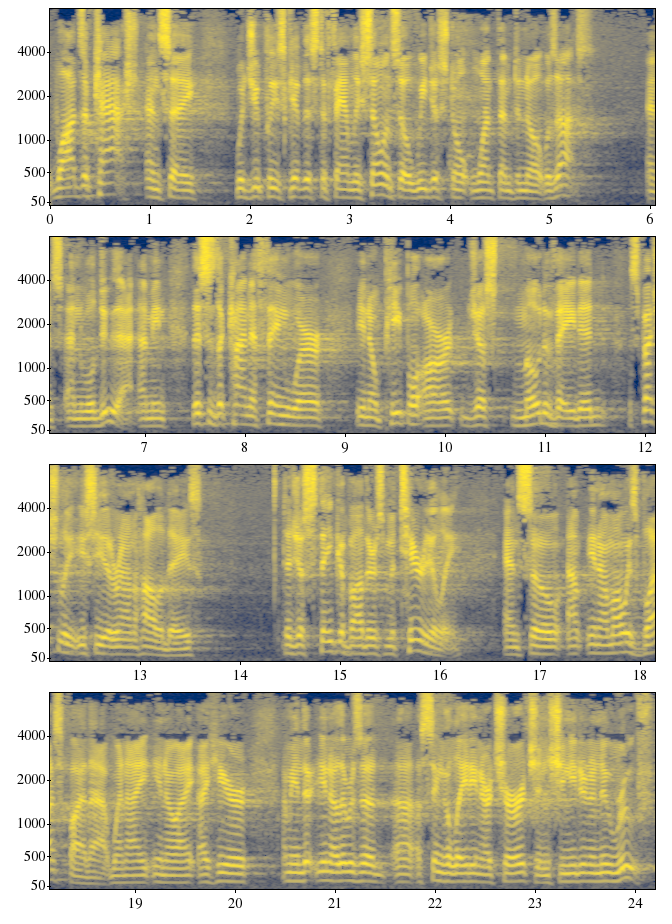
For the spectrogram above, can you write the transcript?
wads of cash and say, Would you please give this to family so and so? We just don't want them to know it was us. And, and we'll do that. I mean, this is the kind of thing where, you know, people are just motivated, especially you see it around the holidays, to just think of others materially. And so, um, you know, I'm always blessed by that. When I, you know, I, I hear, I mean, there, you know, there was a, a single lady in our church and she needed a new roof.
